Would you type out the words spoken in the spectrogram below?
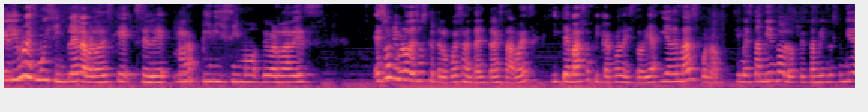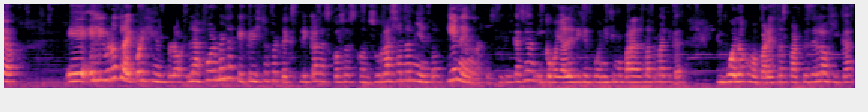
El libro es muy simple, la verdad es que se lee rapidísimo, de verdad es... Es un libro de esos que te lo puedes aventar en tres tardes y te vas a picar con la historia. Y además, bueno, si me están viendo, los que están viendo este video, eh, el libro trae, por ejemplo, la forma en la que Christopher te explica las cosas con su razonamiento tiene una justificación y como ya les dije es buenísimo para las matemáticas y bueno como para estas partes de lógica,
